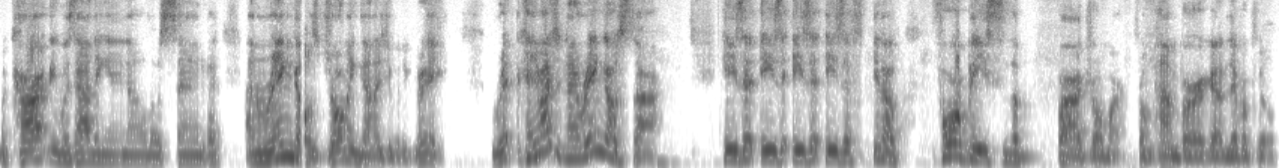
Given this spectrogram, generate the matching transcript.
McCartney was adding in all those sound effects, and Ringo's drumming down, as you would agree. Can you imagine now? Ringo Starr. He's a he's a, he's a, he's a you know four beats to the bar drummer from Hamburg and Liverpool,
